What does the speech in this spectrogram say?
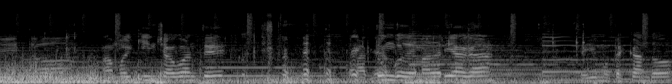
Listo. Vamos el quincho, aguante. Matungo de Madariaga. Seguimos pescando.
